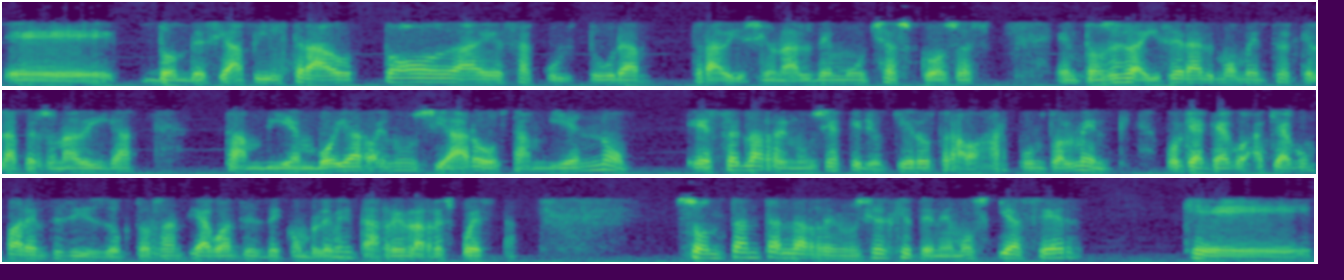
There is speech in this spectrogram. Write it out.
eh, donde se ha filtrado toda esa cultura tradicional de muchas cosas, entonces ahí será el momento en que la persona diga también voy a renunciar o también no. Esta es la renuncia que yo quiero trabajar puntualmente, porque aquí aquí hago un paréntesis, doctor Santiago, antes de complementarle la respuesta. Son tantas las renuncias que tenemos que hacer que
